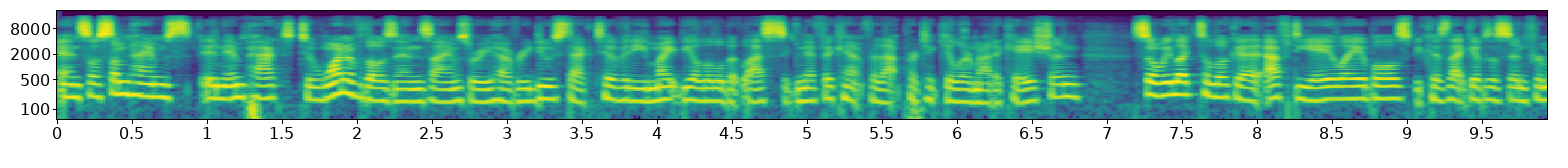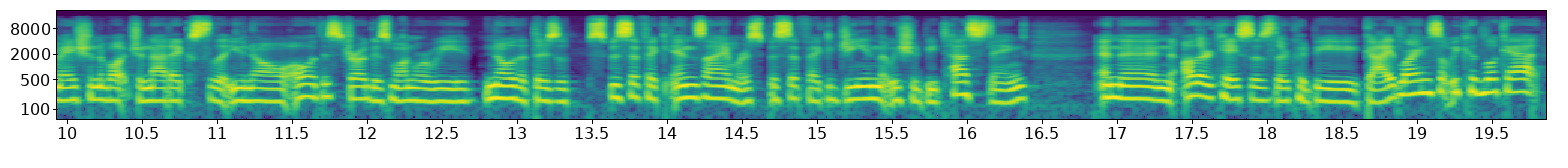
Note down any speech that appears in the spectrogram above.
And so sometimes an impact to one of those enzymes where you have reduced activity might be a little bit less significant for that particular medication. So we like to look at FDA labels because that gives us information about genetics so that you know, oh, this drug is one where we know that there's a specific enzyme or a specific gene that we should be testing. And then other cases, there could be guidelines that we could look at,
